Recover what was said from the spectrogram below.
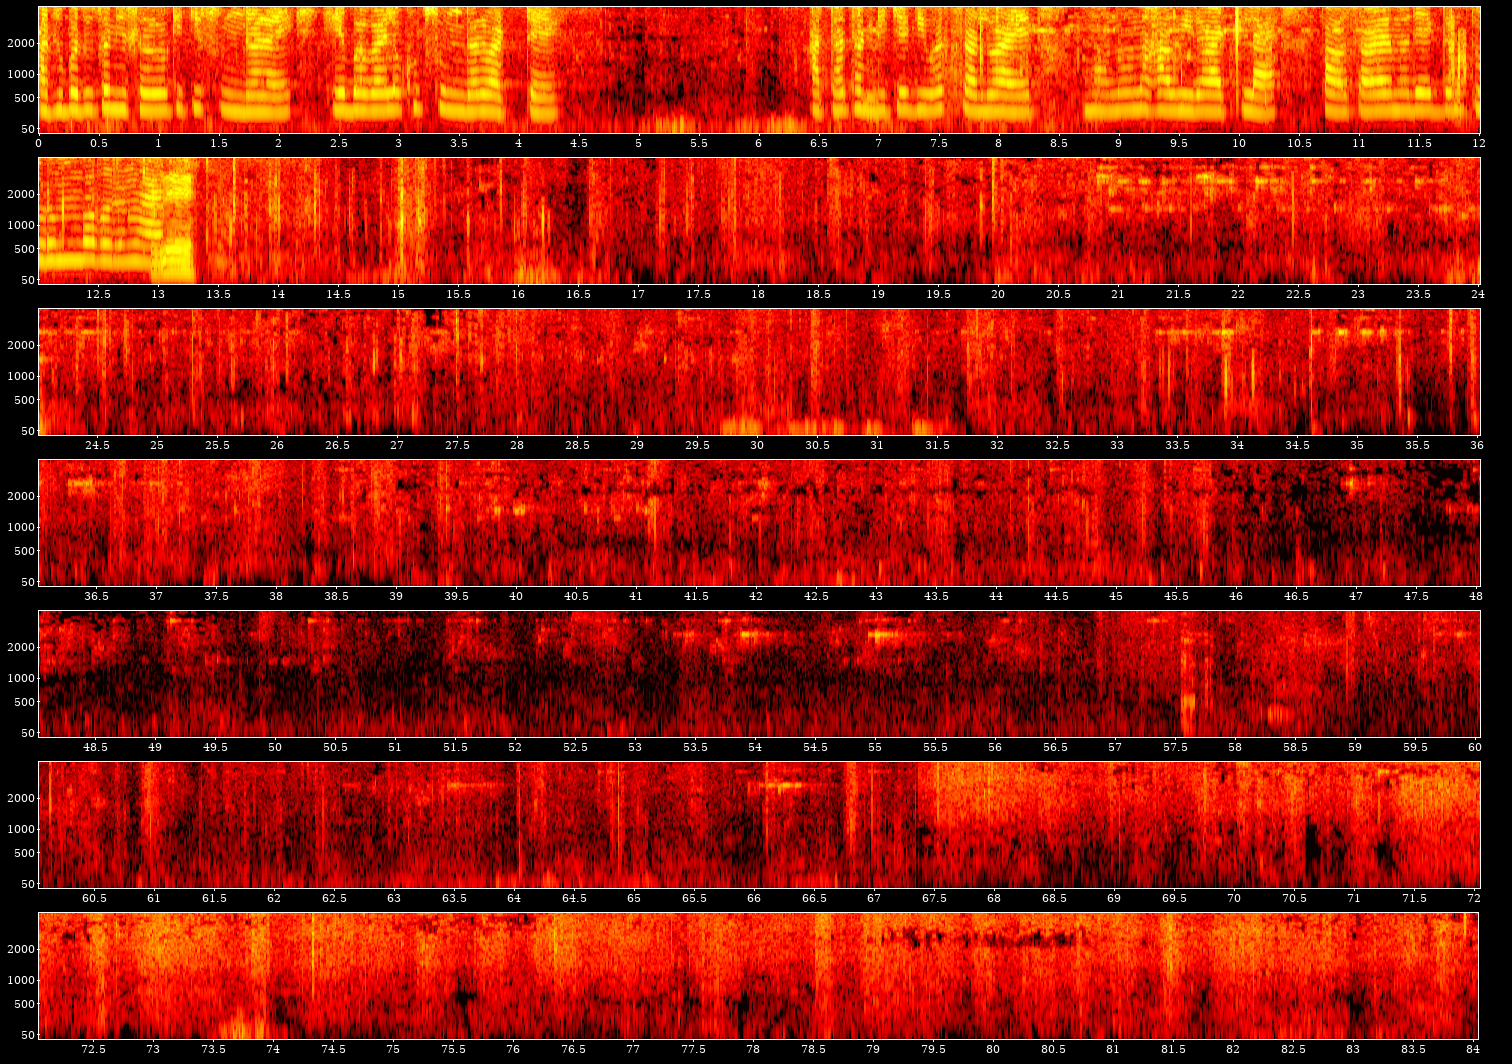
आजूबाजूचा निसर्ग किती सुंदर आहे. हे बघायला खूप सुंदर वाटते आता थंडीचे दिवस चालू आहेत. म्हणून हा विरा आटलाय पावसाळ्यामध्ये एकदम तुडुंब भरून वाहत. असतो.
